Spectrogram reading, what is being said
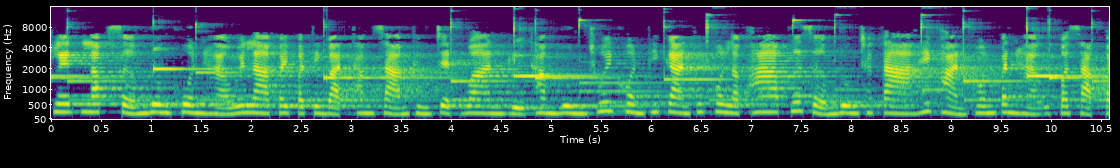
เคล็ดลับเสริมดวงควรหาเวลาไปปฏิบัติธรรมสามถึงเจ็ดวัน หรือทำบุญช่วยคนพิการทุกพลภาพเพื่อเสริมดวงชะตาให้ผ่านพ้นปัญหาอุปสรรคไป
